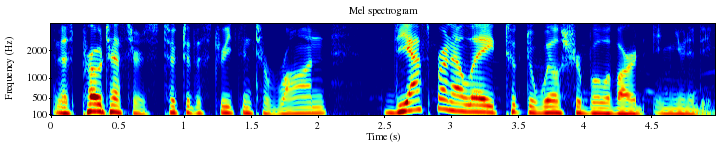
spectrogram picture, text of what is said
And as protesters took to the streets in Tehran, the diaspora in LA took to Wilshire Boulevard in unity.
